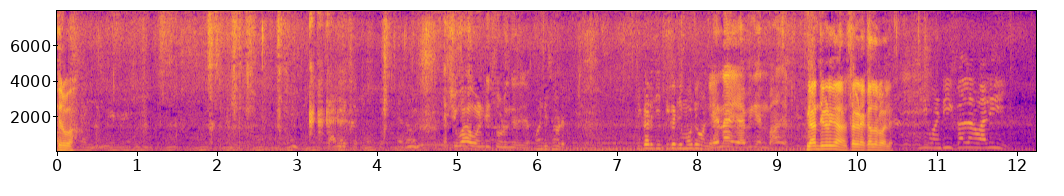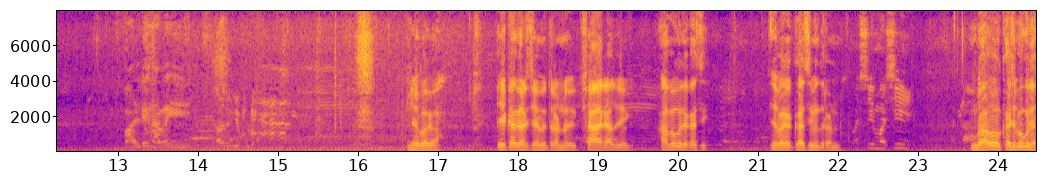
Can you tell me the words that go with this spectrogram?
फिरवा शिवाय वंडी सोडून दे. वंडी सोड. तिकडची तिकडची मोठी वंडी ये ना या बी घेऊन बाहेर. घ्या तिकडे घ्या सगळ्या कलरवाल्या ही वंडी कलर वाली बालडी ना रे हे बघा एका घरच्या मित्रांनो एक चार अजून एक. हा बघू द्या काशी. हे बघा काशी मित्रांनो. मशी मशी. भाऊ काशी बघू द्या.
